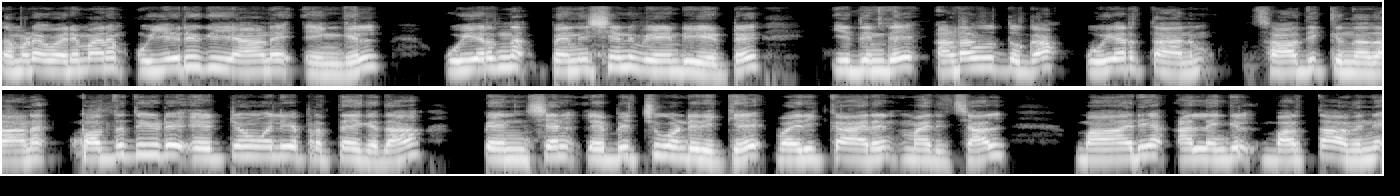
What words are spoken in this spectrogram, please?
നമ്മുടെ വരുമാനം ഉയരുകയാണ് എങ്കിൽ ഉയർന്ന പെൻഷന് വേണ്ടിയിട്ട് ഇതിന്റെ അടവ് തുക ഉയർത്താനും സാധിക്കുന്നതാണ്. പദ്ധതിയുടെ ഏറ്റവും വലിയ പ്രത്യേകത പെൻഷൻ ലഭിച്ചുകൊണ്ടിരിക്കെ വരിക്കാരൻ മരിച്ചാൽ ഭാര്യ അല്ലെങ്കിൽ ഭർത്താവിന്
